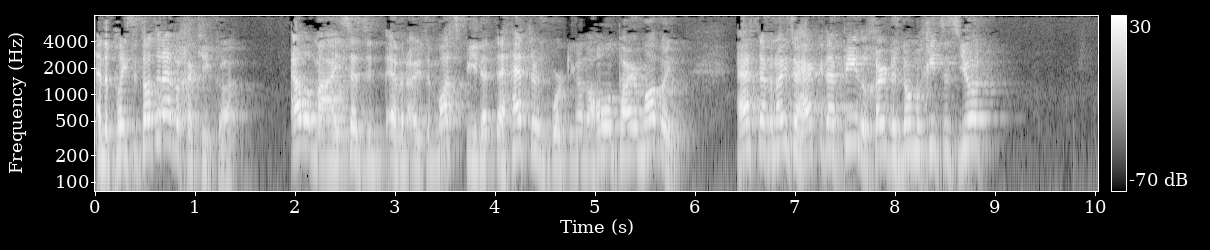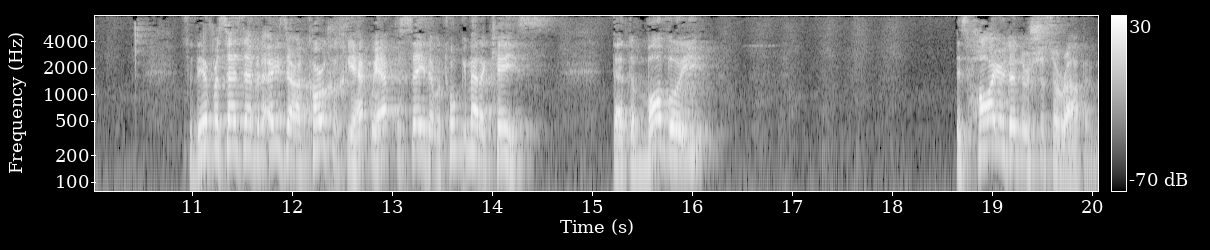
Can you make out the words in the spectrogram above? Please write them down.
and the place that doesn't have a chakika. Elamai says Evan it must be that the heter is working on the whole entire mavi. Ask Evan Oizer, how could that be? There's no machitzas yud. So therefore says Evan Oizer, we have to say that we're talking about a case that the mavi is higher than the Rosh Hashanah.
